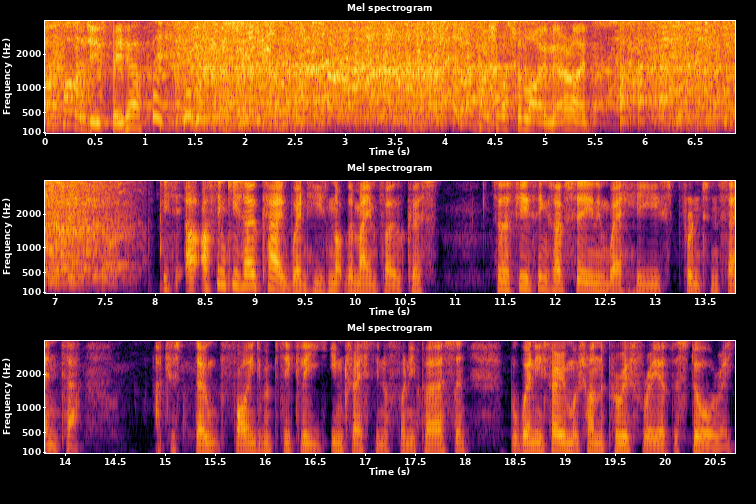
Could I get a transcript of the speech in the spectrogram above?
Apologies, Peter. Sorry if I crossed the line there. I'm... He's, I I think he's okay when he's not the main focus. So the few things I've seen in where he's front and centre, I just don't find him a particularly interesting or funny person. But when he's very much on the periphery of the story,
